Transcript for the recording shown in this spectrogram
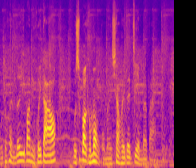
我都很乐意帮你回答哦。我是宝可梦，我们下回再见，拜拜。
